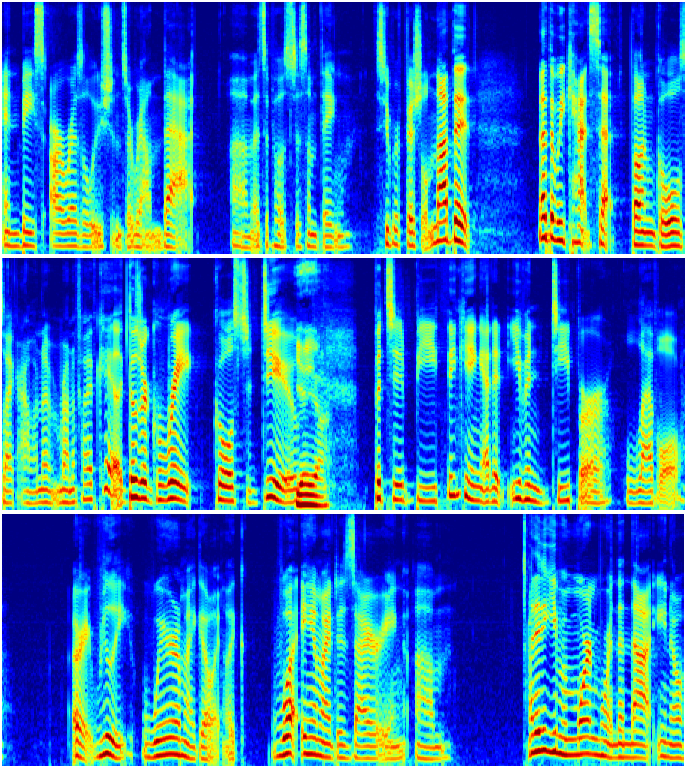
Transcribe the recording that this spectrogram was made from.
and base our resolutions around that um, as opposed to something superficial. Not that not that we can't set fun goals like i want to run a 5k like those are great goals to do. Yeah yeah. But to be thinking at an even deeper level all right really where am i going? Like what am i desiring? Um and i think even more important than that you know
